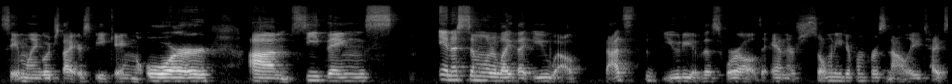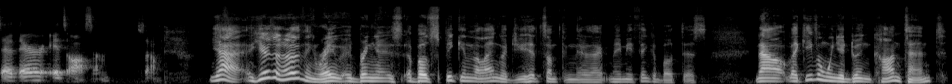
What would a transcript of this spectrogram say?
same language that you're speaking or um, see things in a similar light that you will. That's the beauty of this world. And there's so many different personality types out there. It's awesome so, yeah, here's another thing, Ray. Bring us about speaking the language. You hit something there that made me think about this. Now, like even when you're doing content,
